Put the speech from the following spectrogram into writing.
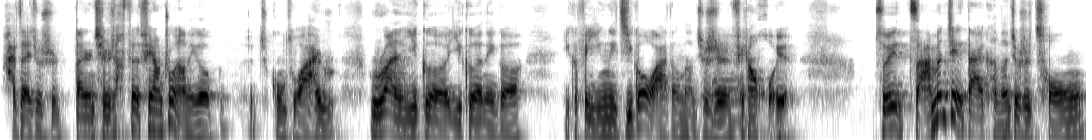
还在就是，但是其实非非常重要的一个工作啊，还 run 一个一个那个一个非盈利机构啊等等，就是非常活跃。所以咱们这代可能就是从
